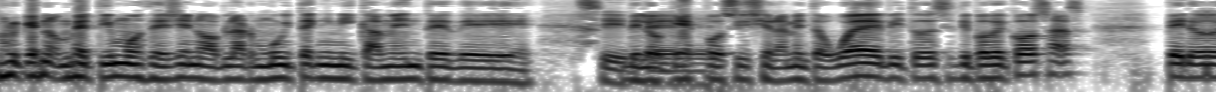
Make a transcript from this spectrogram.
porque nos metimos de lleno a hablar muy técnicamente de, Sí, de lo de- que es posicionamiento web y todo ese tipo de cosas, pero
